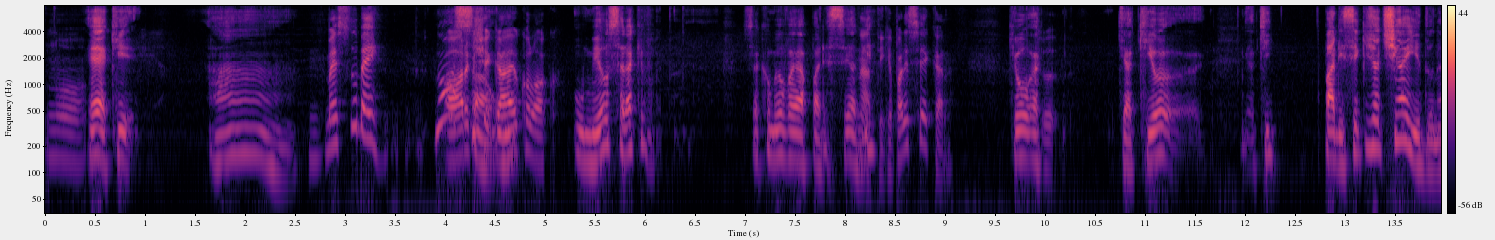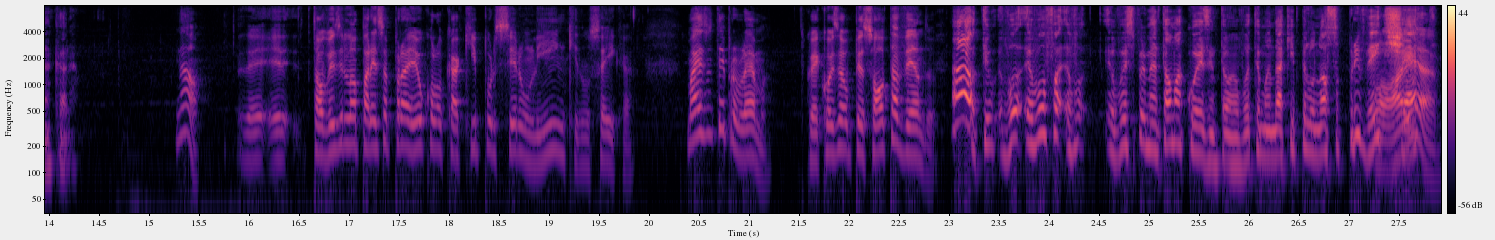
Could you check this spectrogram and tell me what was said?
no. É que... Ah... Mas tudo bem. Nossa, a hora que chegar, o, eu coloco. o meu, será que... Será que o meu vai aparecer ali? Não, tem que aparecer, cara. Que, eu, que aqui eu... Aqui parecia que já tinha ido, né, cara? Não. É- é- talvez ele não apareça pra eu colocar aqui por ser um link, não sei, cara. Mas não tem problema. Qualquer coisa o pessoal tá vendo. Ah, eu, tenho- eu vou, eu, vou, eu, vou, eu vou experimentar uma coisa, então. Eu vou te mandar aqui pelo nosso private chat Olha!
